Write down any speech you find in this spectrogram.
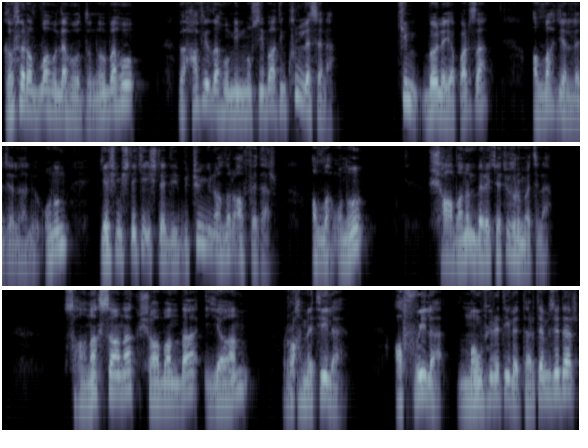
gaferallahu lehu zunubehu ve hafizahu min musibatin kulle. Kim böyle yaparsa Allah Celle Celaluhu onun geçmişteki işlediği bütün günahları affeder. Allah onu Şaban'ın bereketi hürmetine sağanak sağanak Şaban'da yağan rahmetiyle, affıyla, mağfiretiyle tertemiz eder,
